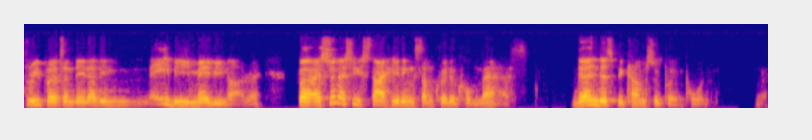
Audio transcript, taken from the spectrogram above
three person data team, maybe, maybe not, right? But as soon as you start hitting some critical mass, then this becomes super important. Right?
